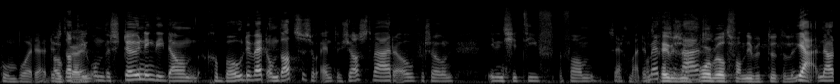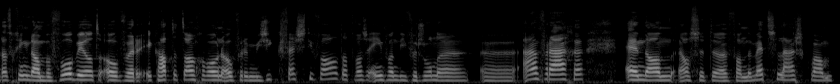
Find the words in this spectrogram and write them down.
kon worden. Dus dat die ondersteuning die dan geboden werd, omdat ze zo enthousiast waren over zo'n initiatief van zeg maar de Want geef eens een metselaars. voorbeeld van die betutteling. Ja, nou dat ging dan bijvoorbeeld over, ik had het dan gewoon over een muziekfestival. Dat was een van die verzonnen eh, aanvragen. En dan als het eh, van de metselaars kwam,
